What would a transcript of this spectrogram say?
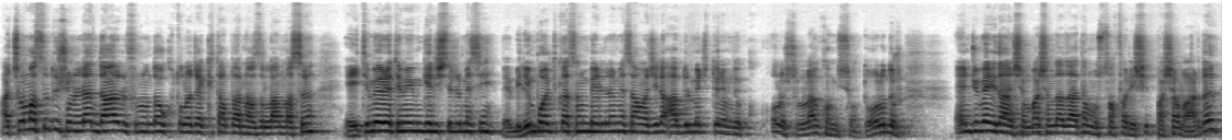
açılması düşünülen Darülfünun'da okutulacak kitapların hazırlanması, eğitim öğretimimin geliştirilmesi ve bilim politikasının belirlenmesi amacıyla Abdülmecit döneminde oluşturulan komisyon. Doğrudur. Encümeni Danış'ın başında zaten Mustafa Reşit Paşa vardı.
